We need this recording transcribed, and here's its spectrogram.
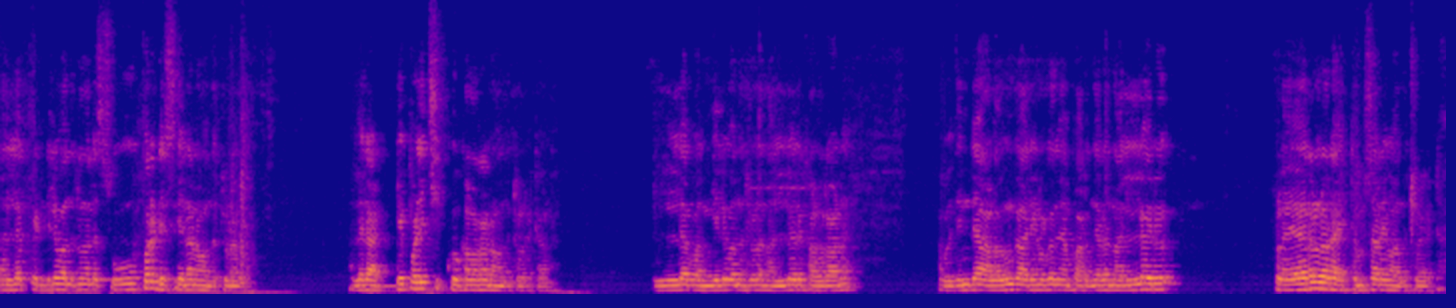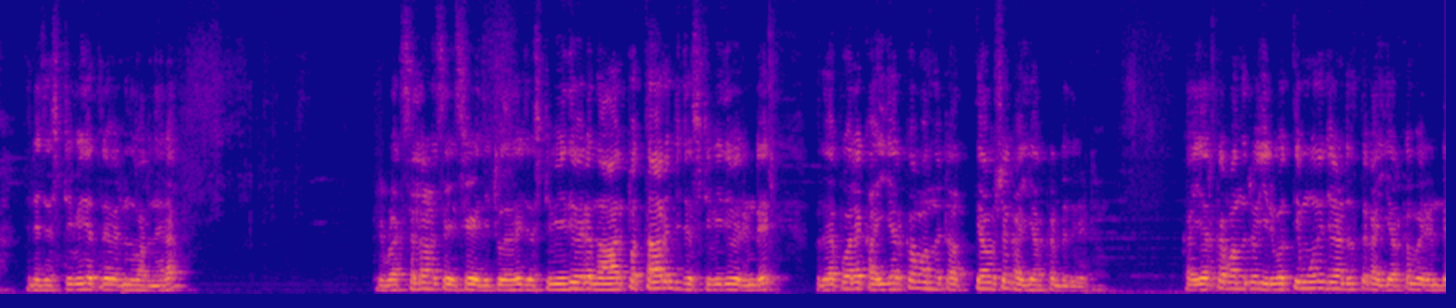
നല്ല പ്രിന്റിൽ വന്നിട്ടുള്ള നല്ല സൂപ്പർ ഡിസൈനാണ് വന്നിട്ടുള്ളത്. നല്ലൊരു അടിപൊളി ചിക്കു കളറാണ് വന്നിട്ടുള്ളത് കേട്ടോ. നല്ല ഭംഗിയിൽ വന്നിട്ടുള്ള നല്ലൊരു കളറാണ് അപ്പോൾ ഇതിന്റെ അളവും കാര്യങ്ങളൊക്കെ ഞാൻ പറഞ്ഞുതരാം. നല്ലൊരു ഫ്ലെയർ ഉള്ള ഒരു ആണ് വന്നിട്ടുള്ളത് കേട്ടോ. ഇതിന്റെ ജസ്റ്റ് വീതി എത്ര വരുന്നത് പറഞ്ഞുതരാം. ട്രിപ്പിൾ എക്സലാണ് സൈസ് എഴുതിയിട്ടുള്ളത്. ജസ്റ്റ് വീതി വരെ നാൽപ്പത്തി ആറ് ഇഞ്ച് ജസ്റ്റ് വീതി വരുന്നുണ്ട്. അതേപോലെ കയ്യിറക്കം വന്നിട്ട് അത്യാവശ്യം കയ്യിറക്കം ഉണ്ട് ഇതിന് കേട്ടോ കയ്യിറക്കം വന്നിട്ട് ഇരുപത്തി മൂന്ന് ഇഞ്ചിന് അടുത്ത് കയ്യിറക്കം വരുന്നുണ്ട്.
